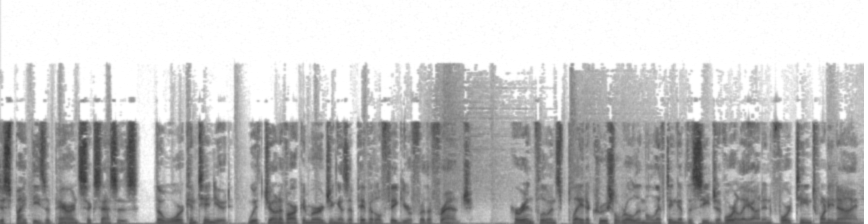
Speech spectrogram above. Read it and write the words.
Despite these apparent successes, the war continued, with Joan of Arc emerging as a pivotal figure for the French. Her influence played a crucial role in the lifting of the Siege of Orléans in 1429.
